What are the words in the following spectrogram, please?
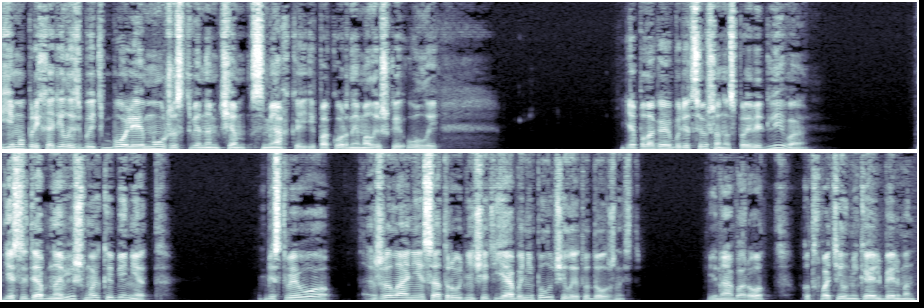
ему приходилось быть более мужественным, чем с мягкой и покорной малышкой Улой. Я полагаю, будет совершенно справедливо, если ты обновишь мой кабинет, без твоего желания сотрудничать я бы не получил эту должность. И наоборот, — подхватил Микаэль Бельман,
